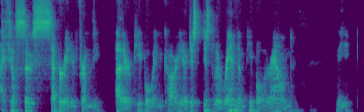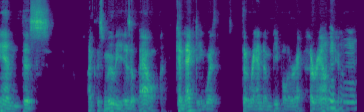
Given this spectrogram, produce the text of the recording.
I feel so separated from the other people in car. You know, just just the random people around me. And this like this movie is about connecting with the random people ar- around you. Mhm.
